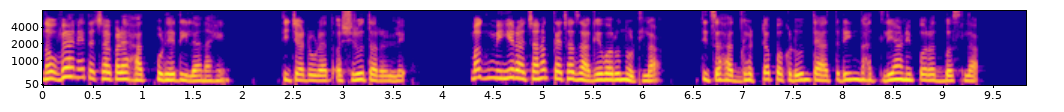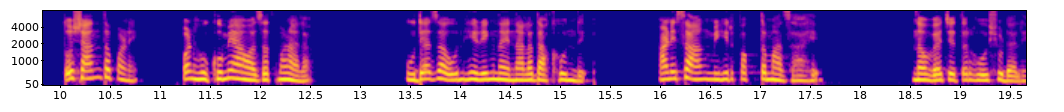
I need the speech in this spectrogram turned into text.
नव्याने त्याच्याकडे हात पुढे दिला नाही. तिच्या डोळ्यात अश्रू तरळले. मग मिहीर अचानक त्याच्या जागेवरून उठला. तिचा हात घट्ट पकडून त्यात रिंग घातली आणि परत बसला. तो शांतपणे पण हुकुमी आवाजात म्हणाला उद्या जाऊन ही रिंग नयनाला दाखवून दे. आणि सांग मिहीर फक्त माझा आहे. नव्याचे तर होश उडाले.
